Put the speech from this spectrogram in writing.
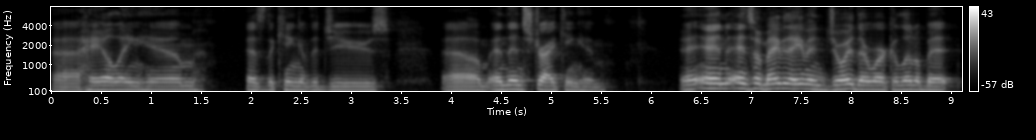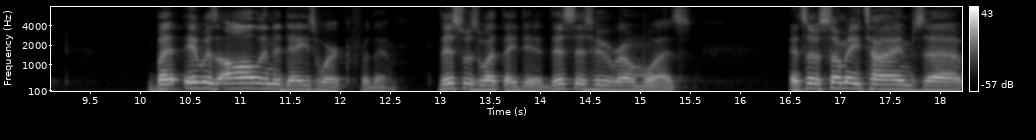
uh, hailing him as the king of the Jews, um, and then striking him. And, and, and so maybe they even enjoyed their work a little bit but it was all in a day's work for them. This was what they did. This is who Rome was. And so, so many times uh,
